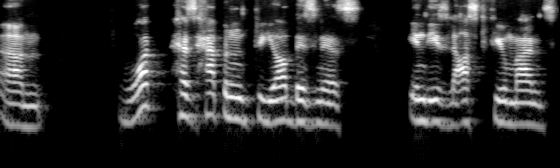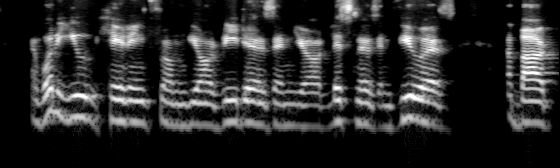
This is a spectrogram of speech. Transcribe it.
Um, what has happened to your business in these last few months? And what are you hearing from your readers and your listeners and viewers about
